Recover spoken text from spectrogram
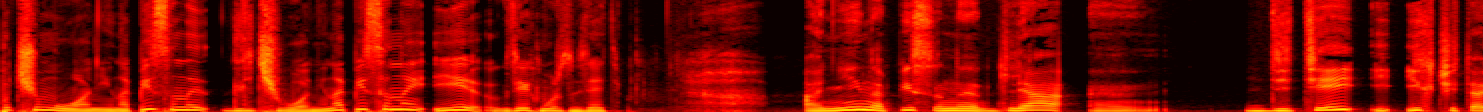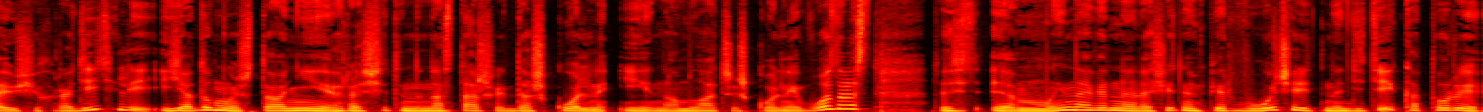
почему они написаны, для чего они написаны и где их можно взять? Они написаны для э, детей и их читающих родителей. И я думаю, что они рассчитаны на старший дошкольный и на младший школьный возраст. То есть э, мы, наверное, рассчитываем в первую очередь на детей, которые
